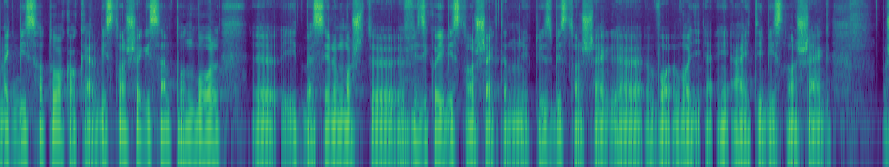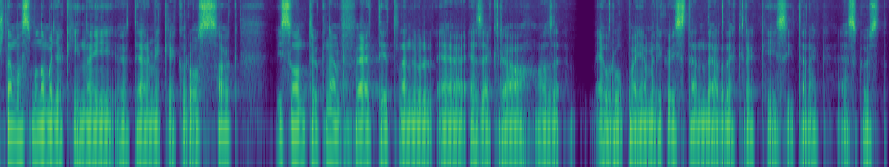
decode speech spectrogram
megbízhatóak, akár biztonsági szempontból. Itt beszélünk most fizikai biztonság, tehát mondjuk tűzbiztonság, vagy IT biztonság most nem azt mondom, hogy a kínai termékek rosszak, viszont ők nem feltétlenül ezekre az európai-amerikai standardekre készítenek eszközt.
